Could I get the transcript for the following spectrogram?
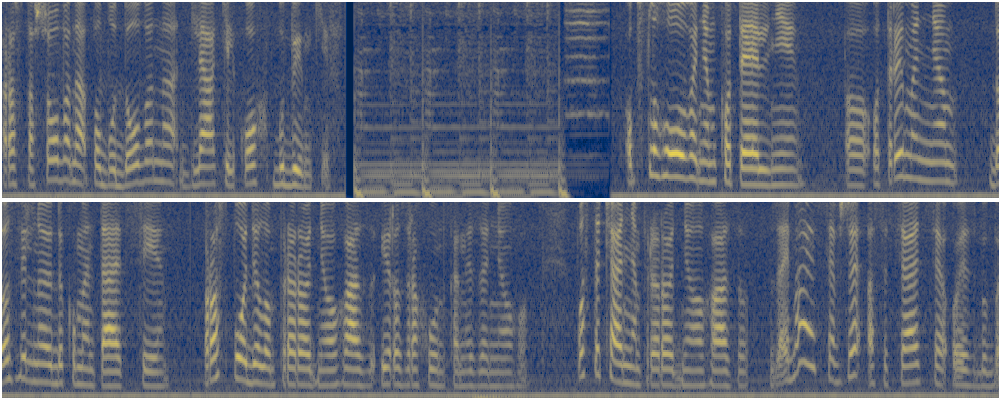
розташована, побудована для кількох будинків. Обслуговуванням котельні, е, отриманням дозвільної документації, розподілом природнього газу і розрахунками за нього, постачанням природнього газу займається вже асоціація ОСББ.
